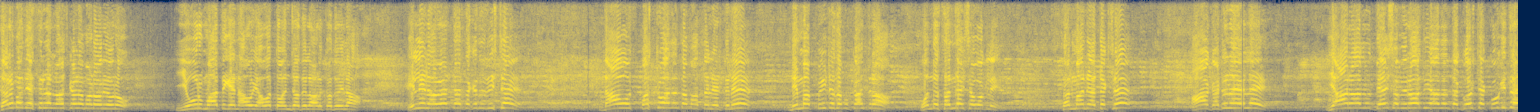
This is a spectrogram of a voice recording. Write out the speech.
ಧರ್ಮದ ಹೆಸರಿನಲ್ಲಿ ರಾಜಕಾರಣ ಮಾಡೋರು ಇವರು. ಇವ್ರ ಮಾತಿಗೆ ನಾವು ಯಾವತ್ತೂ ಅಂಜೋದಿಲ್ಲ, ಅಳ್ಕೋದು ಇಲ್ಲ. ಇಲ್ಲಿ ನಾವು ಹೇಳ್ತಾ ಇರ್ತಕ್ಕಂಥದ್ದು ಇಷ್ಟೇ. ನಾವು ಸ್ಪಷ್ಟವಾದಂತ ಮಾತಲ್ಲಿ ಹೇಳ್ತೀನಿ. ನಿಮ್ಮ ಪೀಠದ ಮುಖಾಂತರ ಒಂದು ಸಂದೇಶ ಹೋಗ್ಲಿ. ಸನ್ಮಾನ್ಯ ಅಧ್ಯಕ್ಷ ಆ ಘಟನೆಯಲ್ಲಿ ಯಾರಾದ್ರೂ ದೇಶ ವಿರೋಧಿ ಆದಂತ ಘೋಷಣೆ ಕೂಗಿದ್ರೆ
